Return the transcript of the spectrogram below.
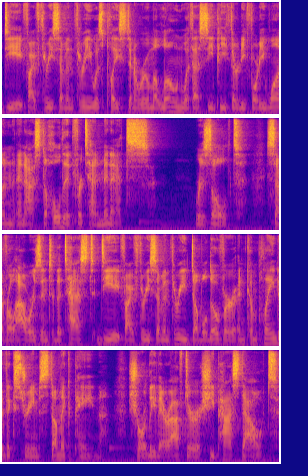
D85373 was placed in a room alone with SCP-3041 and asked to hold it for 10 minutes. Result. Several hours into the test, D85373 doubled over and complained of extreme stomach pain. Shortly thereafter, she passed out.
